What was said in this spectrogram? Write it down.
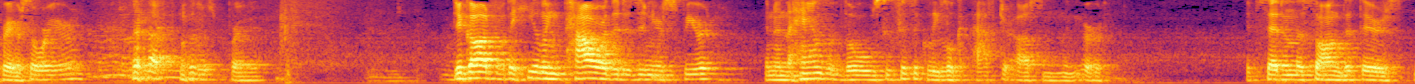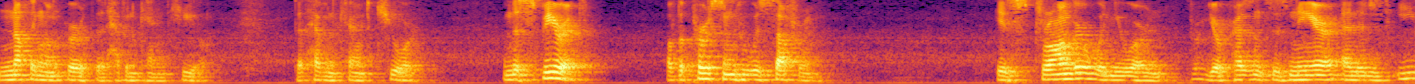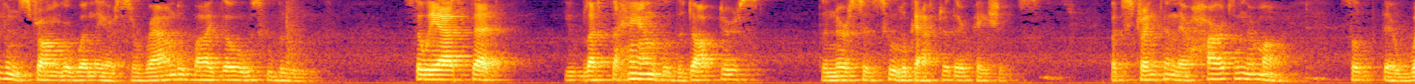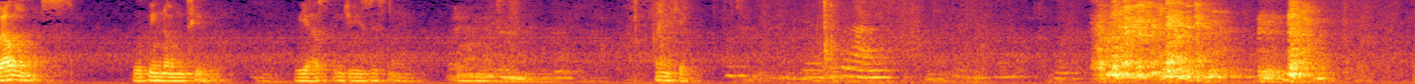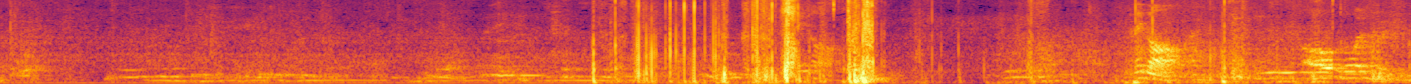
prayer. So are you, Let us pray. Dear God, for the healing power that is in your spirit and in the hands of those who physically look after us in the earth. It's said in the song that there's nothing on earth that heaven can't heal, that heaven can't cure. And the spirit of the person who is suffering is stronger when you are your presence is near, and it is even stronger when they are surrounded by those who believe. So we ask that you bless the hands of the doctors, the nurses who look after their patients, but strengthen their heart and their mind so that their wellness will be known to you. We ask in Jesus' name. Amen. Thank you. Good night.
